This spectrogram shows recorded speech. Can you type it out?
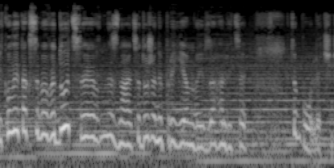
І коли так себе ведуть, це не знаю, це дуже неприємно і взагалі це, це боляче.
